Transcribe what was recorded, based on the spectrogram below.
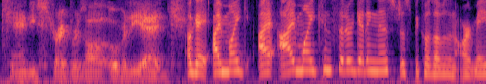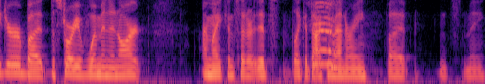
candy stripers all over the edge. Okay, I might, I, I might consider getting this just because I was an art major, but the story of women in art, I might consider. It's like a documentary, but it's me.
